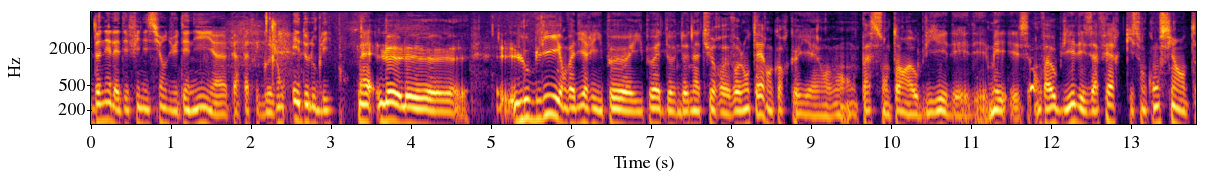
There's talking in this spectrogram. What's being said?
donnez la définition du déni, Père Patrick Gaujon, et de l'oubli. Mais le, le L'oubli, on va dire, il peut, il peut être de, nature volontaire, encore qu'on on passe son temps à oublier des, Mais on va oublier des affaires qui sont conscientes.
